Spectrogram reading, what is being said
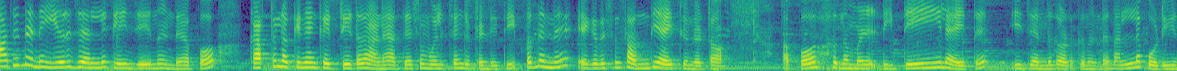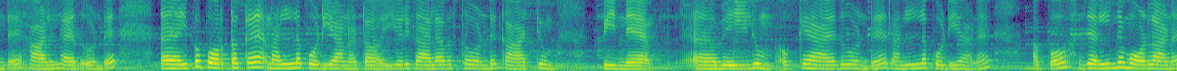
ആദ്യം തന്നെ ഈ ഒരു ജനൽ ക്ലീൻ ചെയ്യുന്നുണ്ട്. അപ്പോൾ കർട്ടൻ ഒക്കെ ഞാൻ കെട്ടിയിട്ടതാണ്. അത്യാവശ്യം വെളിച്ചം കിട്ടേണ്ടിയിട്ട് ഇപ്പം തന്നെ ഏകദേശം സന്ധ്യ ആയിട്ടുണ്ട് കേട്ടോ. അപ്പോൾ നമ്മൾ ഡീറ്റെയിൽ ആയിട്ട് ഈ ജനൽ തുടക്കുന്നുണ്ട്. നല്ല പൊടിയുണ്ട് ഹാളിലായതുകൊണ്ട്. ഇപ്പോൾ പുറത്തൊക്കെ നല്ല പൊടിയാണ് കേട്ടോ. ഈ ഒരു കാലാവസ്ഥ കൊണ്ട് കാറ്റും പിന്നെ വെയിലും ഒക്കെ ആയതുകൊണ്ട് നല്ല പൊടിയാണ്. അപ്പോൾ ജനലിന്റെ മുകളിലാണ്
